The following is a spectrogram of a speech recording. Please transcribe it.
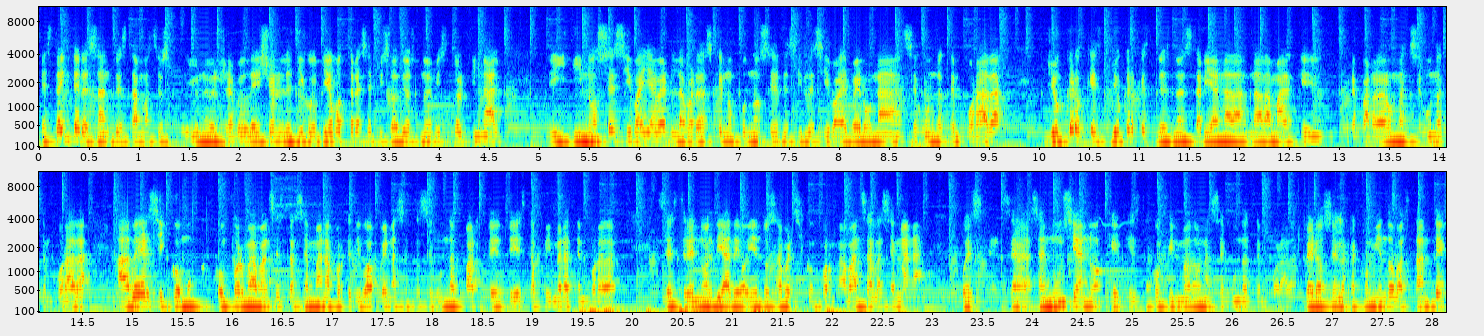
está interesante esta Masters of the Universe Revelation. Les digo, llevo tres episodios, no he visto el final y, y no sé si vaya a haber, la verdad es que no, no sé decirles si va a haber una segunda temporada yo creo que yo creo que no estaría nada nada mal que preparar una segunda temporada a ver si como conforme avance esta semana porque digo apenas esta segunda parte de esta primera temporada se estrenó el día de hoy entonces a ver si conforme avanza la semana pues se, anuncia no que, que, está confirmada una segunda temporada pero se les recomiendo bastante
